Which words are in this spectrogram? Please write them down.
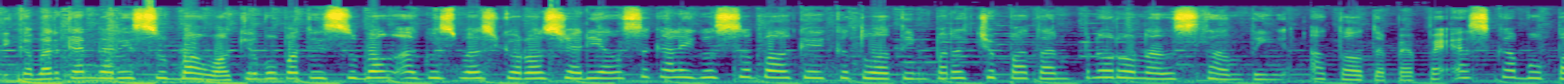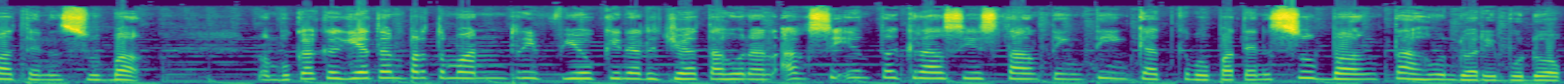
Dikabarkan dari Subang, Wakil Bupati Subang Agus Maskorosyadi yang sekaligus sebagai Ketua Tim Percepatan Penurunan Stunting atau TPPS Kabupaten Subang membuka kegiatan pertemuan review kinerja tahunan aksi integrasi stunting tingkat Kabupaten Subang tahun 2022.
